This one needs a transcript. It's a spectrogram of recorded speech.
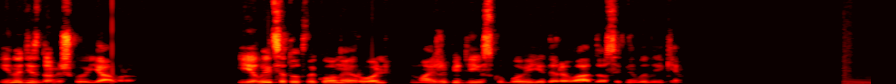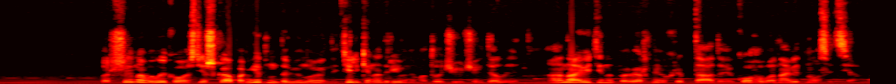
іноді з домішкою явору. І ялиця тут виконує роль майже підліску, бо її дерева досить невеликі. Вершина великого стіжка помітно домінує не тільки над рівнем оточуючих долин, а навіть і над поверхнею хребта, до якого вона відноситься.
